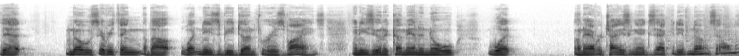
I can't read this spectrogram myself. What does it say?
that knows everything about what needs to be done for his vines, and he's going to come in and know what an advertising executive knows? Hell no.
